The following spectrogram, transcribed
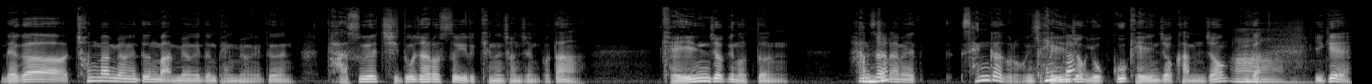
내가 천만 명이든 만 명이든 백 명이든 다수의 지도자로서 일으키는 전쟁보다 개인적인 어떤 한 감정? 사람의 생각으로 그러니까 생각? 개인적 욕구, 개인적 감정 그러니까 아, 이게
